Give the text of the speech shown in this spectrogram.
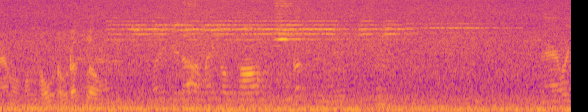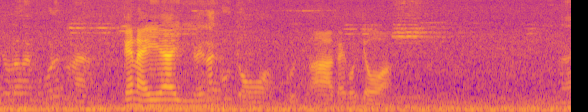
À, một con thú thủ đức luôn. Mấy cái đó mấy con con đất. Nè quay cho lên em của đất nè. Cái này uh, cây lá của chùa. À, cây của chùa. Nè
